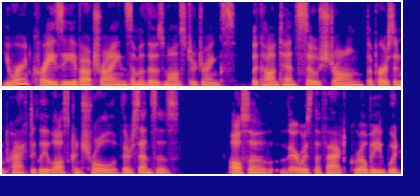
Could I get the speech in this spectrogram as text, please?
You weren't crazy about trying some of those monster drinks, the contents so strong the person practically lost control of their senses. Also, there was the fact Grillby would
